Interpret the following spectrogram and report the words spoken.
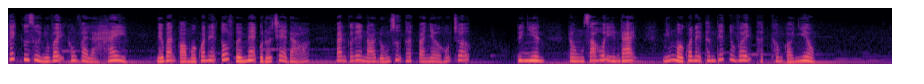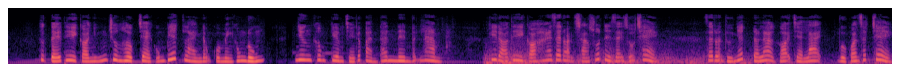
Cách cư xử như vậy không phải là hay. Nếu bạn có mối quan hệ tốt với mẹ của đứa trẻ đó Bạn có thể nói đúng sự thật và nhờ hỗ trợ. Tuy nhiên, trong xã hội hiện đại Những mối quan hệ thân thiết như vậy thật không có nhiều. Thực tế thì có những trường hợp trẻ cũng biết là hành động của mình không đúng. Nhưng không kiềm chế được bản thân nên vẫn làm Khi đó thì có hai giai đoạn sáng suốt để dạy dỗ trẻ Giai đoạn thứ nhất đó là gọi trẻ lại Vừa quan sát trẻ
